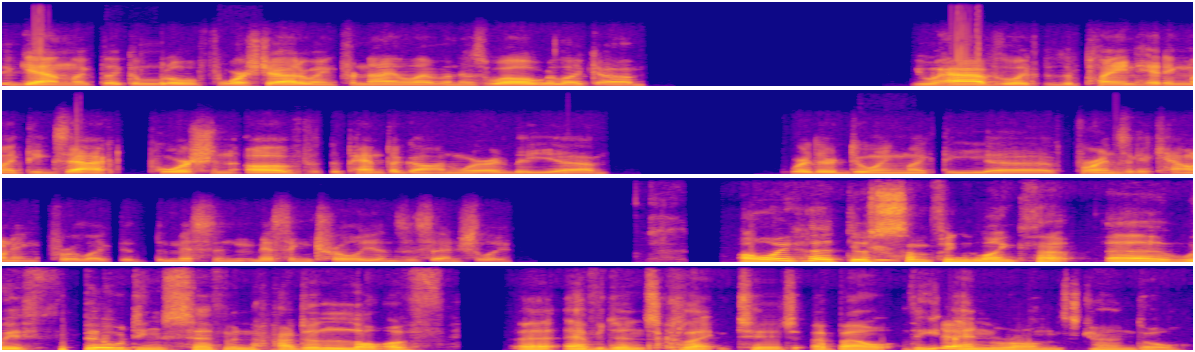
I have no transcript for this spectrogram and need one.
again like like a little foreshadowing for 9/11 as well. We're like um, you have like the plane hitting like the exact portion of the Pentagon where the uh, where they're doing like the uh, forensic accounting for like the, the missing missing trillions essentially. Oh, I heard there's something like that uh, with Building 7 had a lot of uh, evidence collected about the Enron scandal.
